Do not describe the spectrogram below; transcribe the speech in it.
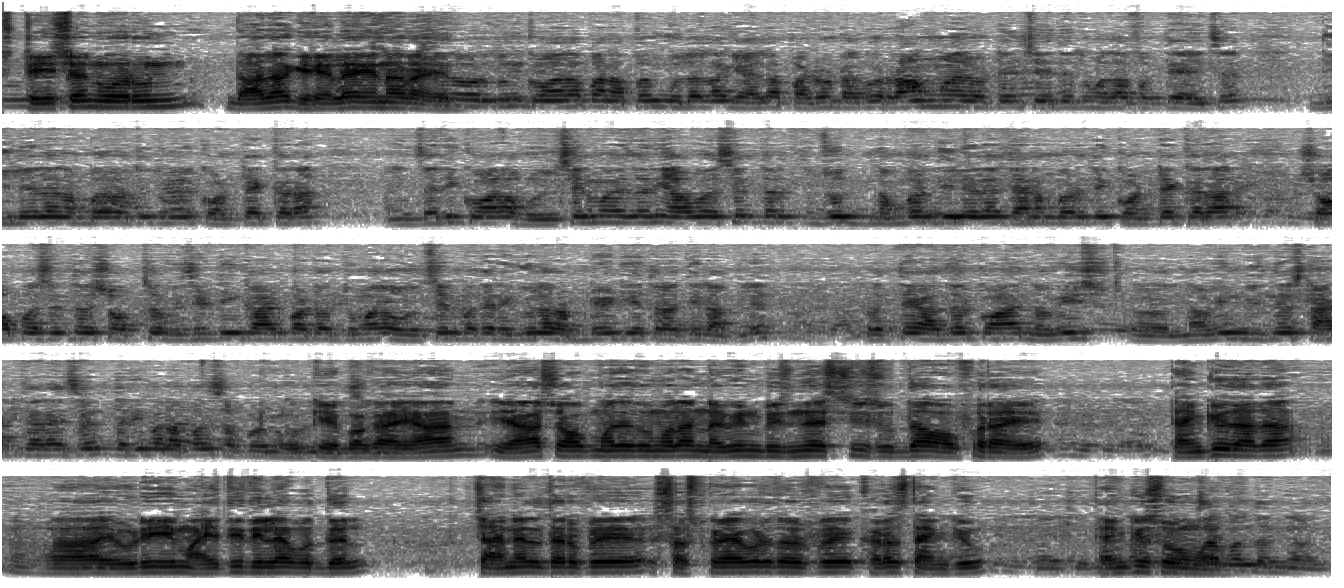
स्टेशनवरून दादा घ्यायला येणार आहेत. वरतून कोणाला पण आपण मुलाला घ्यायला पाठवून टाकू. राम महल हॉटेलच्या इथे तुम्हाला फक्त यायचं दिलेल्या नंबरवरती तुम्ही कॉन्टॅक्ट करा. आणि जरी कोणाला होलसेलमध्ये जरी हवं असेल तर जो नंबर दिलेला आहे त्या नंबरवरती कॉन्टॅक्ट करा. शॉप असेल तर शॉपचं व्हिजिटिंग कार्ड पाठवा. तुम्हाला होलसेलमध्ये रेग्युलर अपडेट येत राहतील आपले. प्रत्येक जर कोणाला नवीन नवीन बिझनेस स्टार्ट करायचं असेल तरी पण आपण सपोर्ट करू. ओके बघा ह्या या शॉपमध्ये तुम्हाला नवीन बिझनेसची सुद्धा ऑफर आहे. थँक्यू दादा एवढी माहिती दिल्याबद्दल. चॅनलतर्फे तर्फे सबस्क्रायबर तर्फे खरंच थँक्यू थँक्यू सो मच धन्यवाद.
